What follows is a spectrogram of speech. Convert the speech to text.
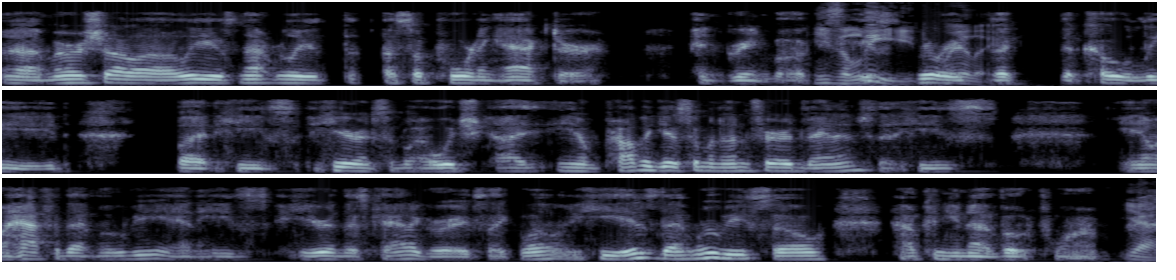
uh, Mahershala Ali is not really a supporting actor in Green Book. He's a lead, he's really, really. The, the, co-lead, but he's here in some which I you know probably gives him an unfair advantage that he's you know half of that movie and he's here in this category. It's like, well, he is that movie, so how can you not vote for him? Yeah,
